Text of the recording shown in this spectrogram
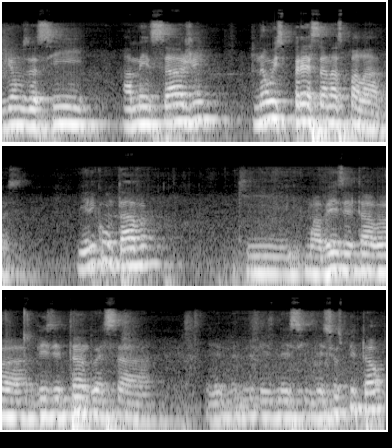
digamos assim, a mensagem não expressa nas palavras. E ele contava que uma vez ele estava visitando essa nesse, nesse hospital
